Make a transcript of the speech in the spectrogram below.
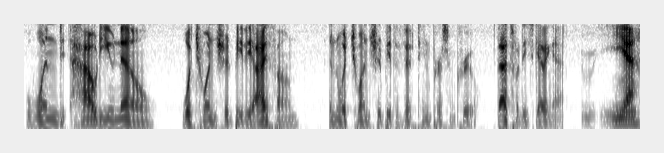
when? Do, how do you know which one should be the iPhone and which one should be the 15 person crew? That's what he's getting at. yeah,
